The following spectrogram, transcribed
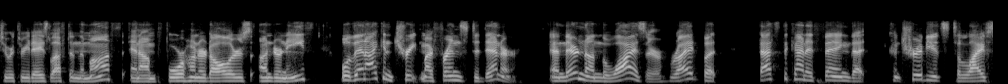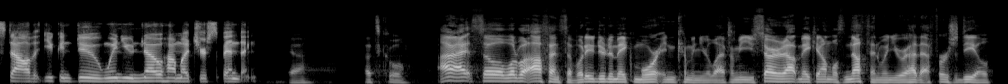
two or three days left in the month and I'm $400 underneath, well, then I can treat my friends to dinner and they're none the wiser, right? But that's the kind of thing that contributes to lifestyle that you can do when you know how much you're spending. Yeah, that's cool. All right. So, what about offensive? What do you do to make more income in your life? I mean, you started out making almost nothing when you had that first deal.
